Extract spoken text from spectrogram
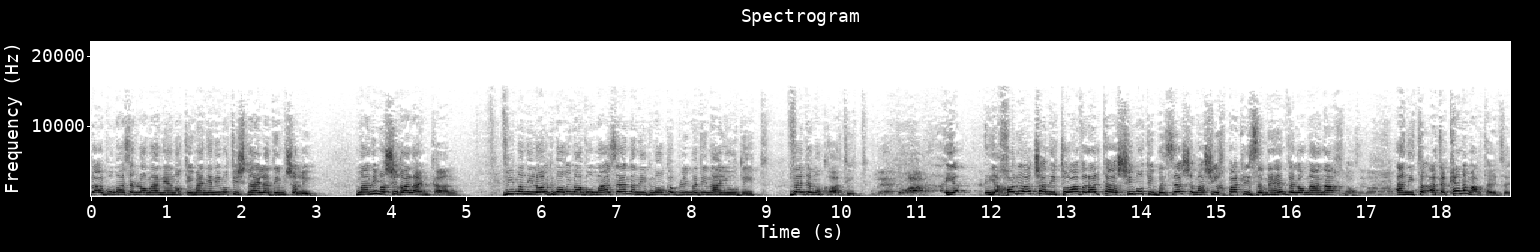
ואבו מאזן לא מעניין אותי, מעניינים אותי שני הילדים שלי. מה אני משאירה להם כאן? ואם אני לא אגמור עם אבו מאזן, אני אגמור גם בלי מדינה יהודית ודמוקרטית. אולי את טועה. יכול להיות שאני טועה, אבל אל תאשים אותי בזה שמה שאכפת לי זה מהם ולא מאנחנו. זה לא אמרתי. אתה כן אמרת את זה.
